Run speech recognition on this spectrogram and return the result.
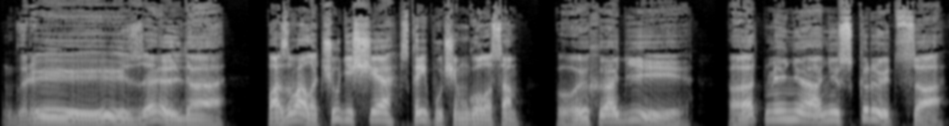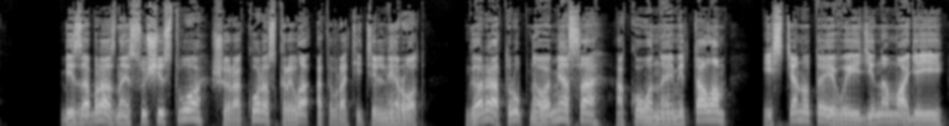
«Гризельда!» — позвало чудище скрипучим голосом. «Выходи! От меня не скрыться!» Безобразное существо широко раскрыло отвратительный рот. Гора трупного мяса, окованная металлом и стянутая воедино магией,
